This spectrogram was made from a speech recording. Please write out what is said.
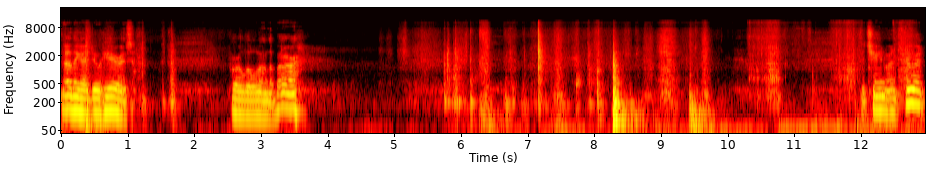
another thing I do here is pour a little on the bar. The chain run through it.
